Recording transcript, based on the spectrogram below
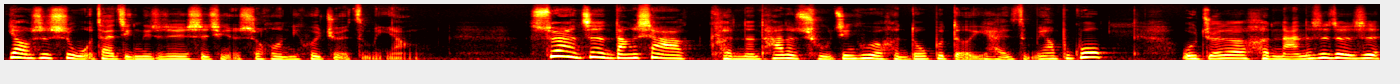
要是是我在经历这些事情的时候，你会觉得怎么样？虽然真的当下可能他的处境会有很多不得已还是怎么样，不过我觉得很难的是，真的是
